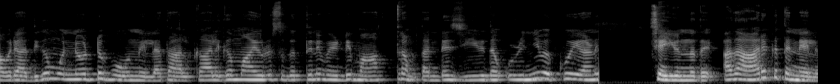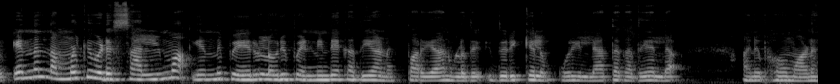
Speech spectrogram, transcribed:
അവരധികം മുന്നോട്ട് പോകുന്നില്ല. താൽക്കാലികമായ ഒരു സുഖത്തിന് വേണ്ടി മാത്രം തന്റെ ജീവിതം ഒഴിഞ്ഞു വെക്കുകയാണ് ചെയ്യുന്നത്. അത് ആരൊക്കെ തന്നെയല്ലോ എന്നാൽ നമ്മൾക്കിവിടെ സൽമ എന്ന് പേരുള്ള ഒരു പെണ്ണിന്റെ കഥയാണ് പറയാനുള്ളത്. ഇതൊരിക്കലും ഒരു ഇല്ലാത്ത കഥയല്ല. അനുഭവമാണ്.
